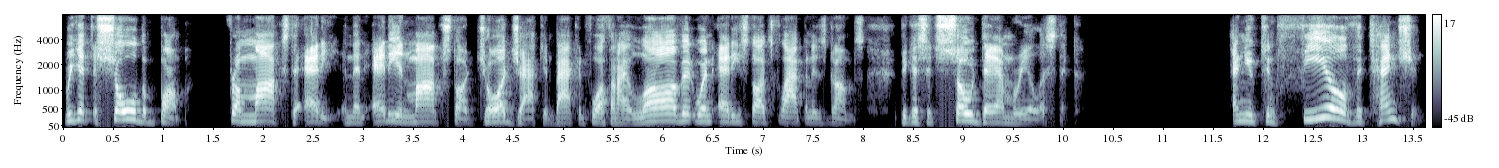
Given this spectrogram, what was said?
We get the shoulder bump from Mox to Eddie, and then Eddie and Mox start jaw jacking back and forth. And I love it when Eddie starts flapping his gums because it's so damn realistic. And you can feel the tension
